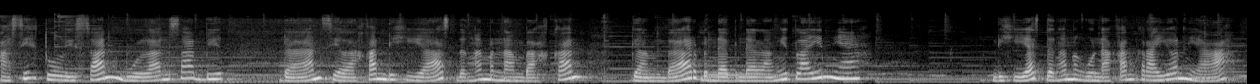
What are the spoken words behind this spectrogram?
kasih tulisan bulan sabit dan silahkan dihias dengan menambahkan gambar benda-benda langit lainnya. Dihias dengan menggunakan krayon ya.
